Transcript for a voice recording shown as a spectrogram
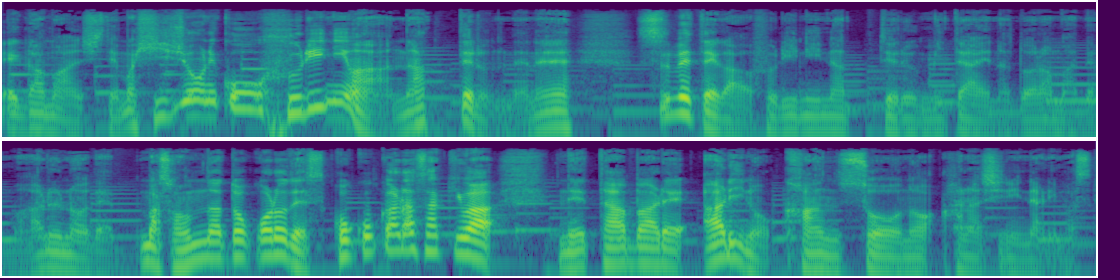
我慢して、まあ非常にこう、振りにはなってるんでね、すべてが振りになってるみたいなドラマでもあるので、まあそんなところです。ここから先はネタバレありの感想の話になります。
